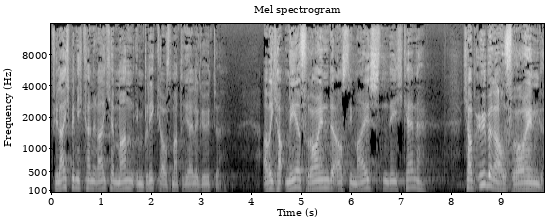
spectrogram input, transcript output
Vielleicht bin ich kein reicher Mann im Blick auf materielle Güter, aber ich habe mehr Freunde als die meisten, die ich kenne. Ich habe überall Freunde.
